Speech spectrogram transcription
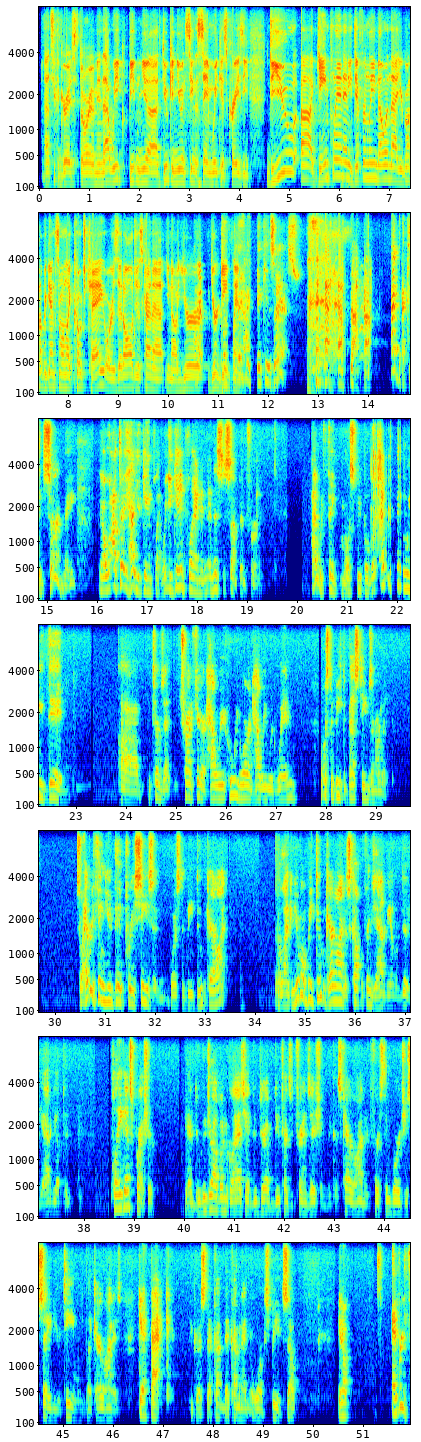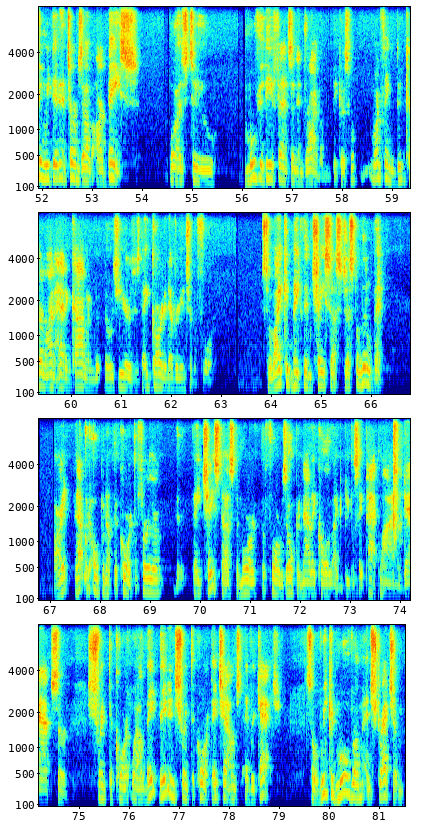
That's a great story. I mean, that week beating uh, Duke and UNC in the same week is crazy. Do you uh, game plan any differently, knowing that you're going up against someone like Coach K, or is it all just kind of you know your your game plan? I kick his ass. that, that concerned me. You know, I'll tell you how you game plan. What you game plan, and, and this is something for, I would think most people, but everything we did uh, in terms of trying to figure out how we who we were and how we would win was to beat the best teams in our league. So everything you did preseason was to beat Duke and Carolina. So like if you're going to beat Duke and Carolina, there's a couple things you had to be able to do. You had to be able to play against pressure. You had to do a good job on the glass. You had to do a good job defensive transition because Carolina, the first two words you say to your team when you play Carolina is get back because they're coming, they're coming at your warp speed. So, you know, everything we did in terms of our base was to move the defense and then drive them. Because one thing Duke Carolina had in common those years is they guarded every inch of the floor. So if I could make them chase us just a little bit, all right, that would open up the court. The further they chased us, the more the floor was open. Now they call it, like people say, pack line or gaps or shrink the court. Well, they, they didn't shrink the court. They challenged every catch. So if we could move them and stretch them,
